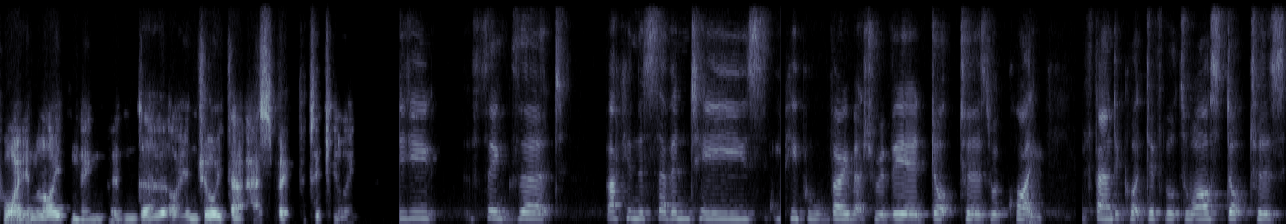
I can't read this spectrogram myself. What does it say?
quite enlightening, and uh, I enjoyed that aspect particularly. Did you think that back in the 70s, people very much revered doctors, were quite found it quite difficult to ask doctors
